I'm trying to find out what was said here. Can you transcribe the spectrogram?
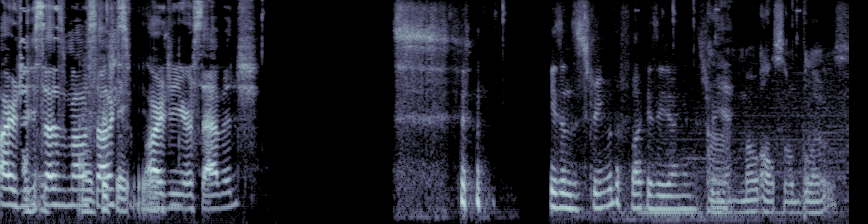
RG says Mo sucks. appreciate you. RG, you're a savage. He's in the stream. What the fuck is he doing in the stream? Um, Yeah. Mo also blows.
